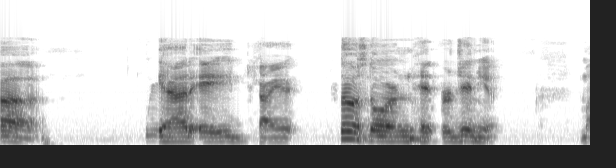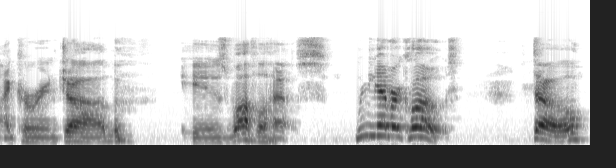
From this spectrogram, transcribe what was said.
uh, we had a giant snowstorm hit Virginia. My current job is Waffle House. We never close. So,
